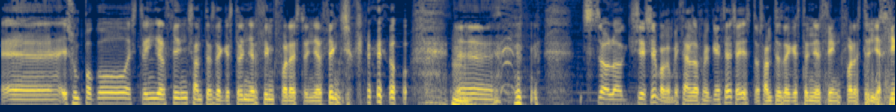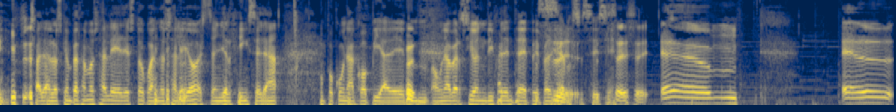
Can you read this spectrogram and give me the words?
Eh, es un poco Stranger Things antes de que Stranger Things fuera Stranger Things, yo creo. Eh, solo, sí, sí, porque empieza en 2015, sí, esto es antes de que Stranger Things fuera Stranger Things. Para los que empezamos a leer esto cuando salió, Stranger Things era un poco una copia de, o una versión diferente de Paper Girls. Sí, sí. Sí, sí. Em, el-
